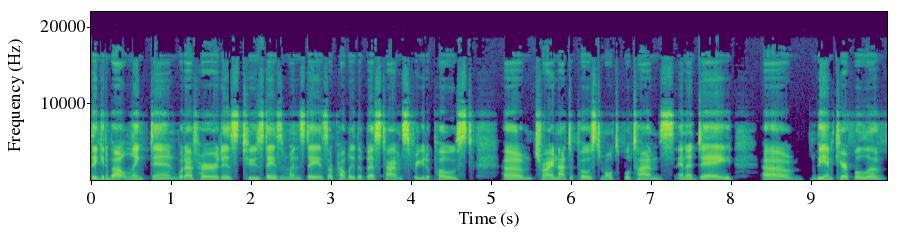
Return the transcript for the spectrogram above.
thinking about LinkedIn, what I've heard is Tuesdays and Wednesdays are probably the best times for you to post. Um, try not to post multiple times in a day. Um, being careful of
